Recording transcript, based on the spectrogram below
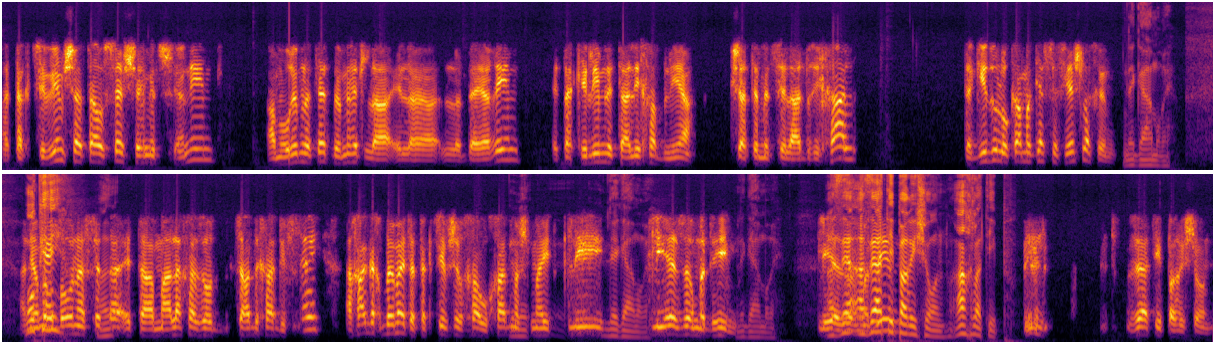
התקציבים שאתה עושה שהם מצוינים, אמורים לתת באמת לדיירים את הכלים לתהליך הבנייה. כשאתם אצל האדריכל, תגידו לו כמה כסף יש לכם. לגמרי. אני אומר, בואו נעשה. את המהלך הזה עוד צעד אחד לפני, אחר כך באמת התקציב שלך הוא חד משמעית כלי, עזר מדהים. לגמרי. אז. זה הטיפ הראשון, אחלה טיפ. זה הטיפ הראשון.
